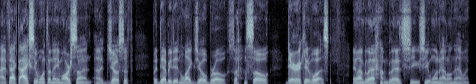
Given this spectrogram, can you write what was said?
In fact, I actually want to name our son uh, Joseph, but Debbie didn't like Joe Bro, so so Derek it was, and I'm glad I'm glad she she won out on that one.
